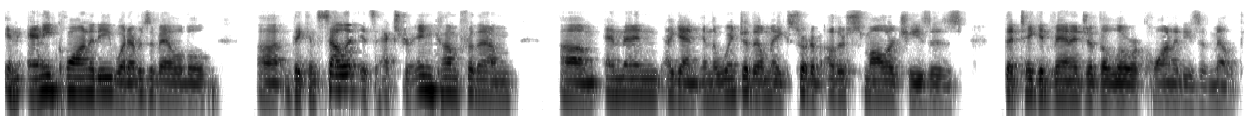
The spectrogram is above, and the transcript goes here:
in any quantity, whatever's available. Uh, they can sell it, it's extra income for them. Um, and then again, in the winter, they'll make sort of other smaller cheeses that take advantage of the lower quantities of milk.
